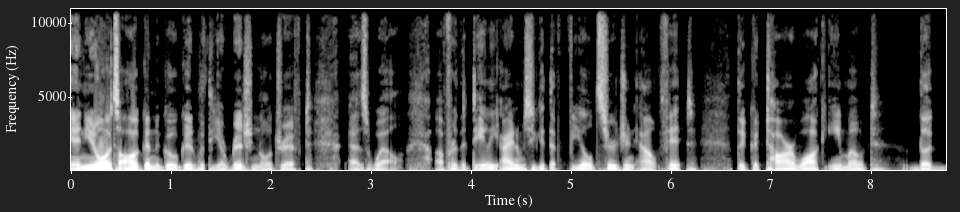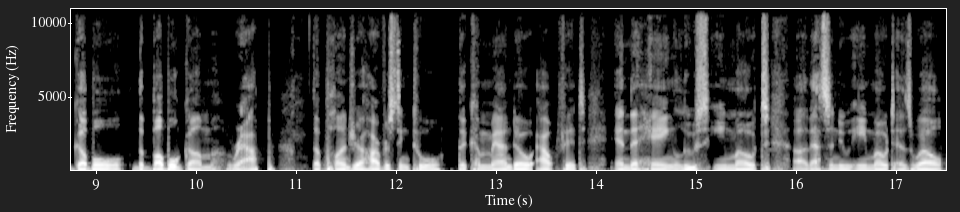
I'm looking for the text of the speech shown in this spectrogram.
and you know it's all going to go good with the original drift as well. Uh, for the daily items you get the field surgeon outfit the guitar walk emote the gubble the bubble gum wrap the plunger harvesting tool the commando outfit and the hang loose emote. Uh, that's a new emote as well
